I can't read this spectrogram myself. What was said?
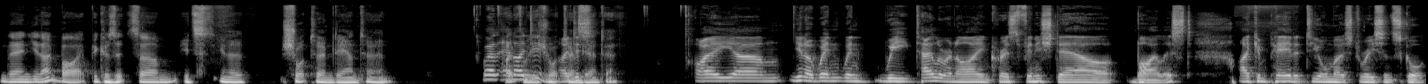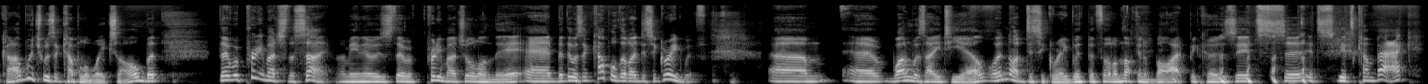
then you don't buy it because it's um it's in a short term downturn. Well, and I Hopefully a did. short I term dis- downturn. I, um, you know, when when we Taylor and I and Chris finished our buy list, I compared it to your most recent scorecard, which was a couple of weeks old, but they were pretty much the same. I mean, it was they were pretty much all on there, and but there was a couple that I disagreed with. Um, uh, one was ATL. Well, not disagreed with, but thought I'm not going to buy it because it's uh, it's it's come back.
